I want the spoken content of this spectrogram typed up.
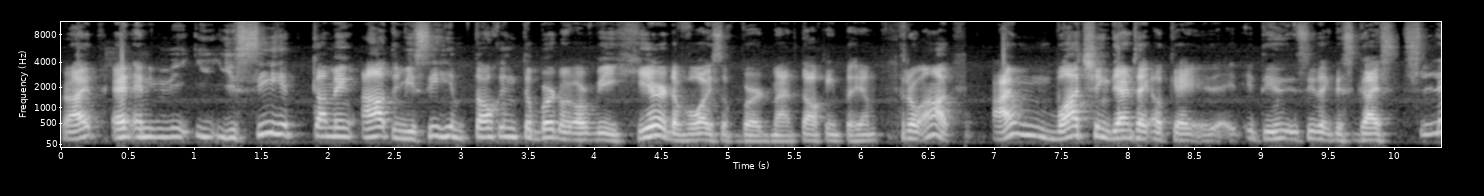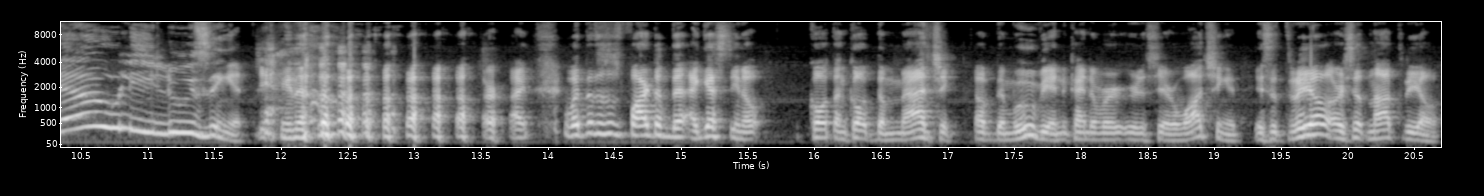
right? And and we, you see it coming out and we see him talking to birdman or we hear the voice of birdman talking to him throughout. I'm watching there and saying okay it, it, seems like this guy's slowly losing it you know? Right? But this is part of the i guess you know quote unquote the magic of the movie and kind of as you're watching it. Is it real or is it not real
